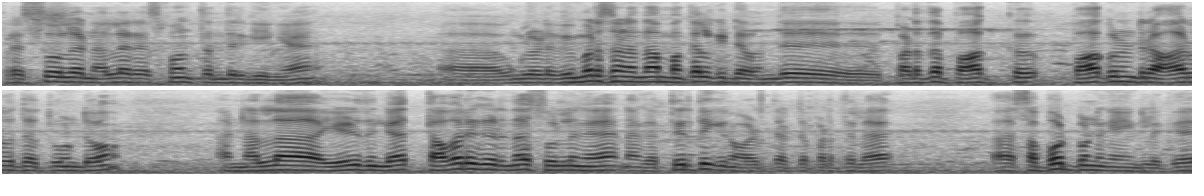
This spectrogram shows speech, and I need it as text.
ப்ரெஸ் ஷோவில் நல்ல ரெஸ்பான்ஸ் தந்திருக்கீங்க. உங்களோட விமர்சனம் தான் மக்கள்கிட்ட வந்து படத்தை பார்க்க பார்க்கணுன்ற ஆர்வத்தை தூண்டும். நல்லா எழுதுங்க. தவறுகள் இருந்தால் சொல்லுங்கள் நாங்கள் திருத்திக்கிறோம் அடுத்தடுத்த படத்தில். சப்போர்ட் பண்ணுங்கள் எங்களுக்கு.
